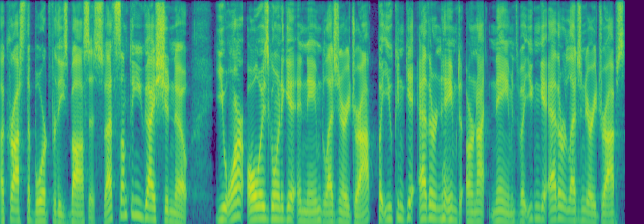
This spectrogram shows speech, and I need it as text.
across the board for these bosses. So that's something you guys should know. You aren't always going to get a named legendary drop, but you can get other named, or not named, but you can get other legendary drops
